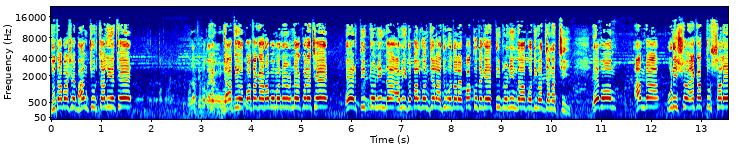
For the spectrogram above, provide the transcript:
দূতাবাসে ভাঙচুর চালিয়েছে জাতীয় পতাকার অবমাননা করেছে। এর তীব্র নিন্দা আমি গোপালগঞ্জ জেলা যুব দলের পক্ষ থেকে এর তীব্র নিন্দা ও প্রতিবাদ জানাচ্ছি। এবং আমরা উনিশশো একাত্তর সালে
